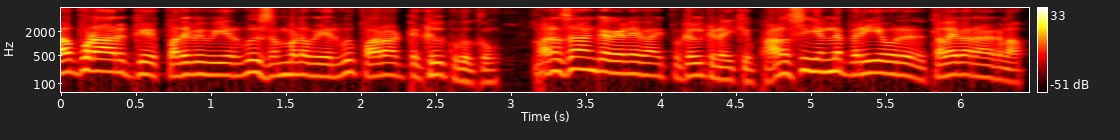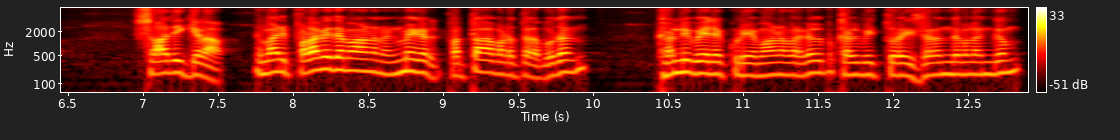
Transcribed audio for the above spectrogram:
தகப்பனாருக்கு பதவி உயர்வு சம்பள உயர்வு பாராட்டுக்கள் கொடுக்கும். அரசாங்க வேலைவாய்ப்புகள் கிடைக்கும். அரசியலில் பெரிய ஒரு தலைவராகலாம் சாதிக்கலாம். இந்த மாதிரி பலவிதமான நன்மைகள். பத்தாம் இடத்துல புதன் கல்வி பயிலக்கூடிய மாணவர்கள் கல்வித்துறை சிறந்து விளங்கும்.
